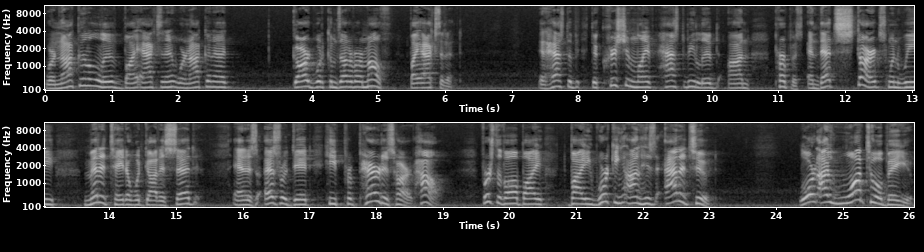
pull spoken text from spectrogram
We're not going to live by accident. We're not going to guard what comes out of our mouth by accident. It has to be the Christian life has to be lived on purpose. And that starts when we meditate on what God has said. And as Ezra did, he prepared his heart. How? First of all, by, by working on his attitude. Lord, I want to obey you.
